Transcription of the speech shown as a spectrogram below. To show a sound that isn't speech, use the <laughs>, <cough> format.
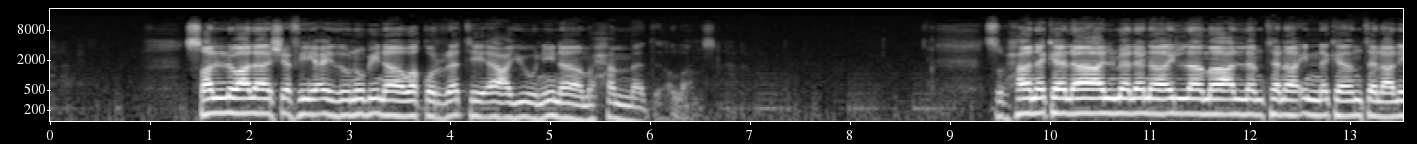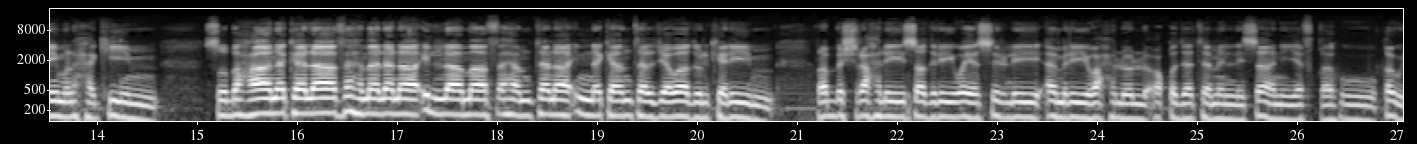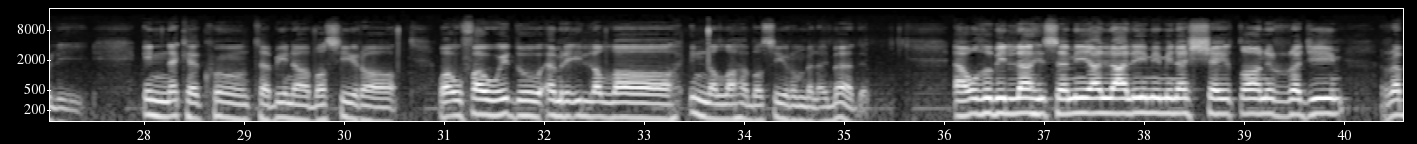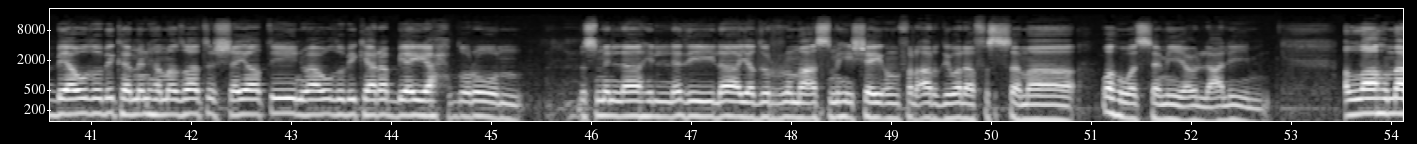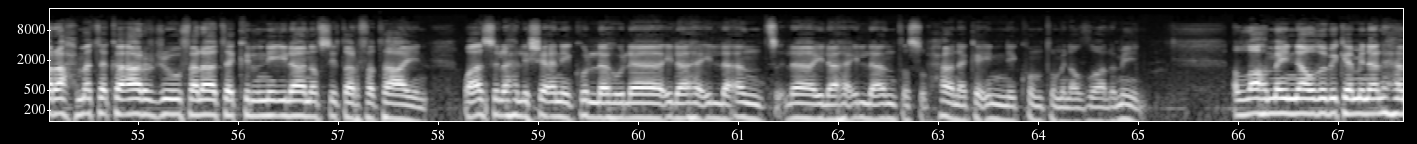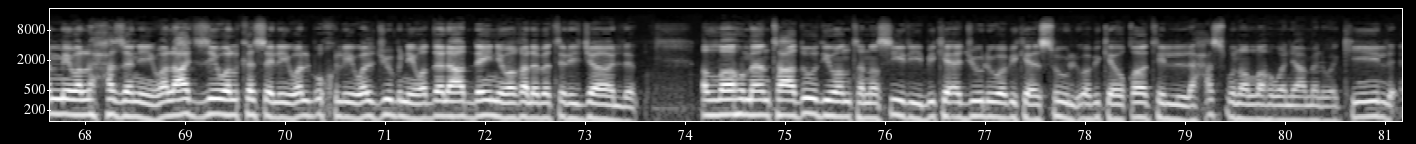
صلوا على شفيع ذنوبنا وقرة أعيننا محمد. اللهم صل سبحانك لا علم لنا إلا ما علمتنا إنك أنت العليم الحكيم. سبحانك لا فهم لنا إلا ما فهمتنا إنك أنت الجواد الكريم. رب اشرح لي صدري ويسر لي أمري واحلل عقدة من لساني يفقه قولي. إنك كنت بنا بصيرا. وأفوض أمري إلا الله. إن الله بصير بالعباد. أعوذ بالله السميع العليم من الشيطان الرجيم. رب أعوذ بك من همزات الشياطين. وأعوذ بك رب أن يحضرون. بسم الله الذي لا يضر مع اسمه شيء في الأرض ولا في السماء. وهو السميع العليم. اللهم رحمتك أرجو فلا تكلني إلى نفسي طرفة عين وأصلح لشأني كله لا إله إلا أنت لا إله إلا أنت سبحانك إني كنت من الظالمين. اللهم إني أعوذ بك من الهم والحزن والعجز والكسل والبخل والجبن والدلع الدين وغلبة الرجال. اللهم أنت عدودي وأنت نصيري بك أجول وبك أسول وبك أقاتل. حسبنا الله ونعم الوكيل.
